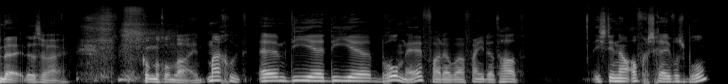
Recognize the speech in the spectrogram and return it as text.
Nee, dat is waar. Komt nog online. Maar goed, ehm, die, eh, die eh, bron, hè, Varda, waarvan je dat had. Is dit nou afgeschreven als bron?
